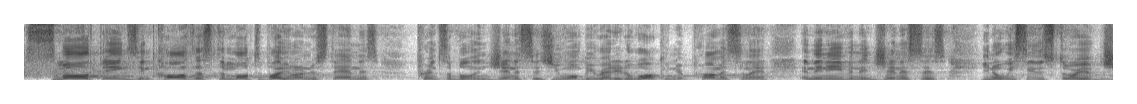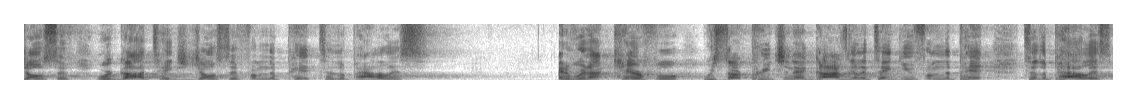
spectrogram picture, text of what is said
small things and calls us to multiply. You don't understand this principle in Genesis. You won't be ready to walk in your promised land. And then, even in Genesis, you know, we see the story of Joseph where God takes Joseph from the pit to the palace. And if we're not careful, we start preaching that God's gonna take you from the pit to the palace.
